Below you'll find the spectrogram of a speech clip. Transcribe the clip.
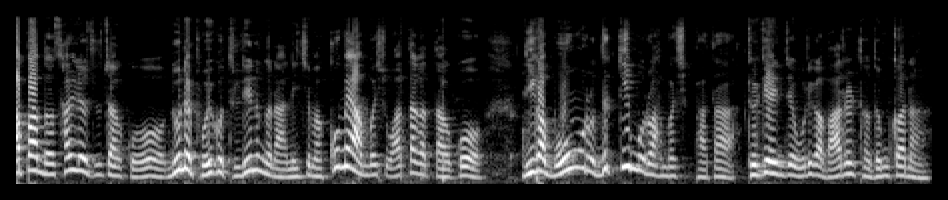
아빠 너 살려주자고. 눈에 보이고 들리는 건 아니지만 꿈에 한 번씩 왔다 갔다 하고 네가 몸으로 느낌으로 한 번씩 받아. 그게 이제 우리가 말을 더듬거나.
